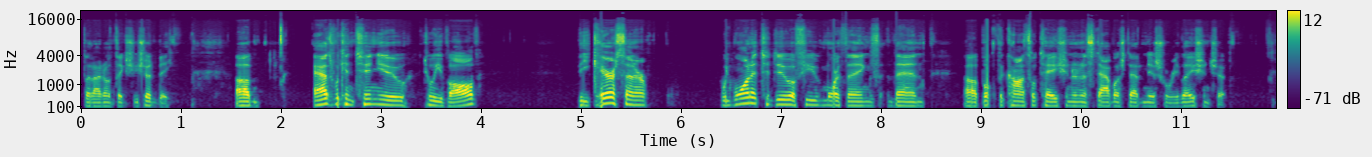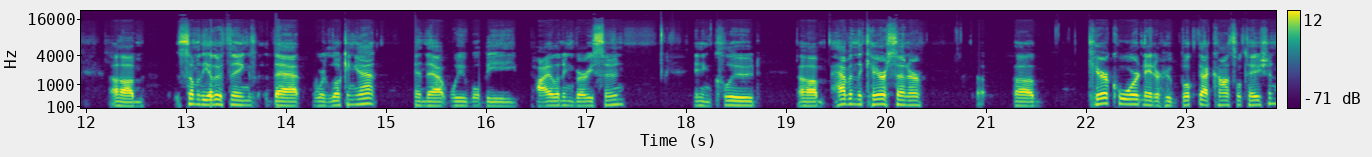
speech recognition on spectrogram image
but I don't think she should be. Um, as we continue to evolve, the care center we wanted to do a few more things than uh, book the consultation and establish that initial relationship. Um, some of the other things that we're looking at and that we will be piloting very soon include um, having the care center uh, uh, care coordinator who booked that consultation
